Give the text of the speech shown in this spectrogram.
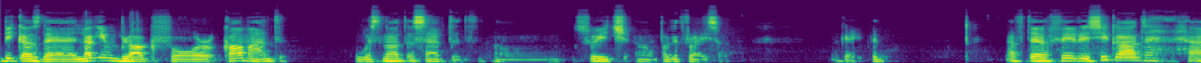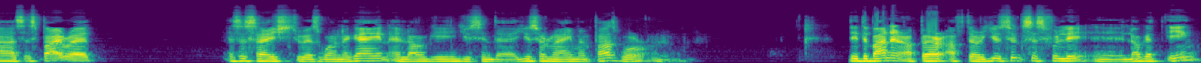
Because the login block for command was not accepted on switch on Packet Tracer. Okay, but after 30 seconds has expired, SSH to S1 again and login using the username and password. Did the banner appear after you successfully uh, logged in?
